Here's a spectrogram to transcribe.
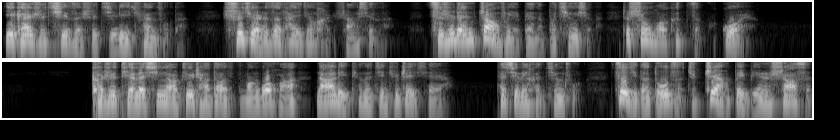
一开始，妻子是极力劝阻的。失去儿子，她已经很伤心了。此时连丈夫也变得不清醒了，这生活可怎么过呀？可是铁了心要追查到底的王国华哪里听得进去这些呀？他心里很清楚，自己的独子就这样被别人杀死，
